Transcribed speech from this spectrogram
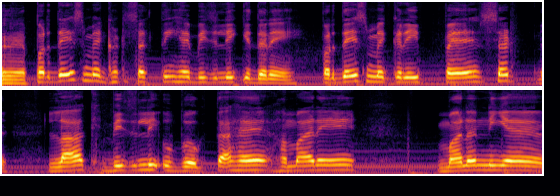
प्रदेश में घट सकती हैं बिजली की दरें, प्रदेश में करीब पैंसठ लाख बिजली उपभोक्ता है। हमारे माननीय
